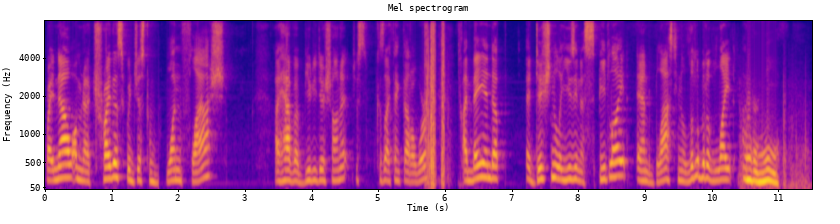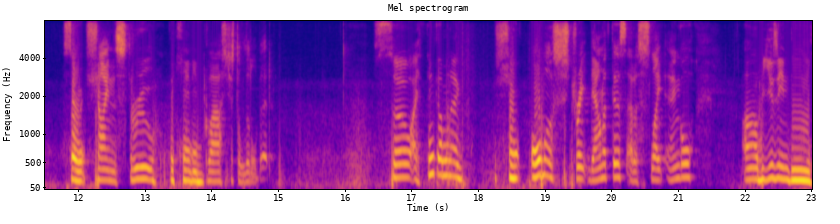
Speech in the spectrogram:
Right now, I'm gonna try this with just one flash. I have a beauty dish on it just because I think that'll work. I may end up additionally using a speed light and blasting a little bit of light underneath so it shines through the candied glass just a little bit. So I think I'm gonna shoot almost straight down at this at a slight angle. I'll be using the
